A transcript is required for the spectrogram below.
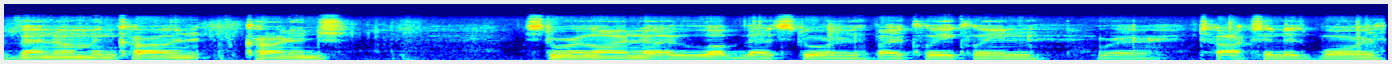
Venom and Car Carnage storyline. I love that story by Clay Clayton, where Toxin is born.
